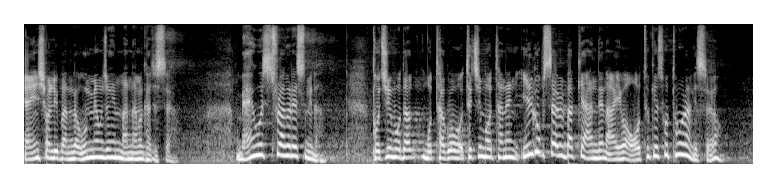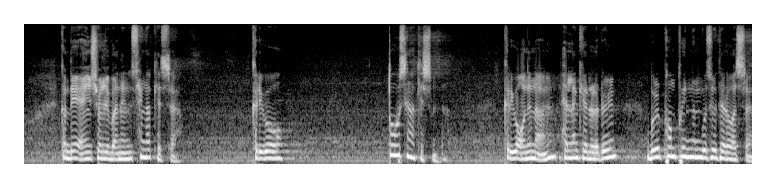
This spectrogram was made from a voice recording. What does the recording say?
앤 셜리반과 운명적인 만남을 가졌어요. 매우 struggle을 했습니다. 보지 못하고 듣지 못하는 7살밖에 안 된 아이와 어떻게 소통을 하겠어요? 그런데 앤 셜리반은 생각했어요. 그리고 또 생각했습니다. 그리고 어느 날 헬렌 켈러를 물 펌프 있는 곳으로 데려왔어요.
